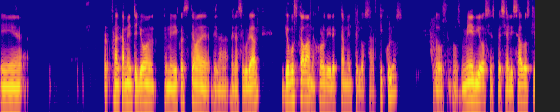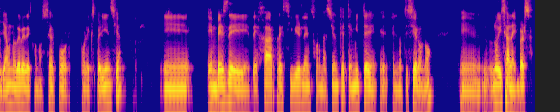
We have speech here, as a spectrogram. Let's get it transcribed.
Eh, francamente, yo que me dedico a este tema de, la, seguridad, yo buscaba mejor directamente los artículos, los, medios especializados que ya uno debe de conocer por, por experiencia, eh, en vez de dejar recibir la información que te emite el, noticiero, ¿no? Eh, lo hice a la inversa.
